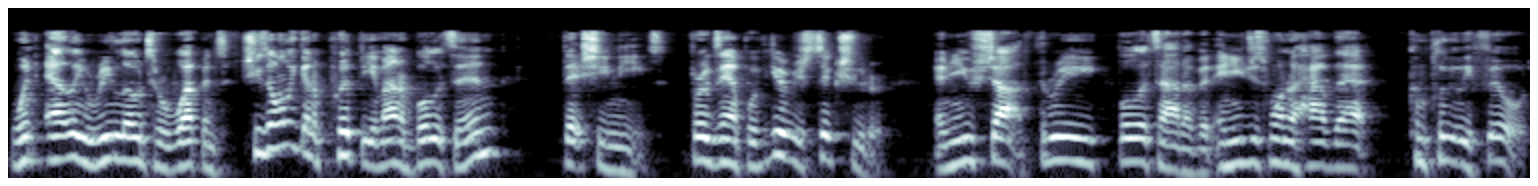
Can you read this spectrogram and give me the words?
When Ellie reloads her weapons, she's only gonna put the amount of bullets in that she needs. For example, if you have your six shooter and you shot three bullets out of it and you just want to have that completely filled.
